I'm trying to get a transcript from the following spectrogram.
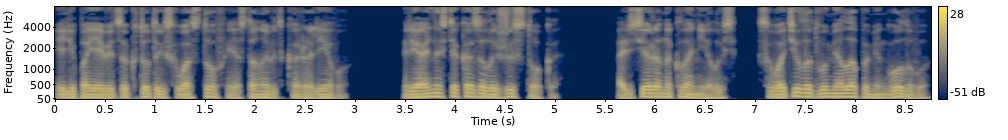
или появится кто-то из хвостов и остановит королеву. Реальность оказалась жестока. Альсера наклонилась, схватила двумя лапами голову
